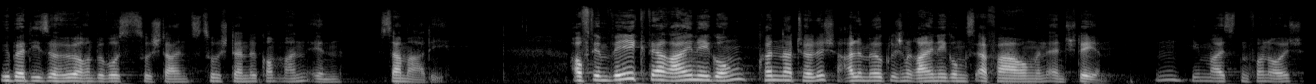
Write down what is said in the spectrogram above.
über diese höheren Bewusstseinszustände kommt man in Samadhi. Auf dem Weg der Reinigung können natürlich alle möglichen Reinigungserfahrungen entstehen. Hm, die meisten von euch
